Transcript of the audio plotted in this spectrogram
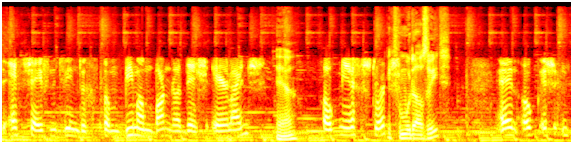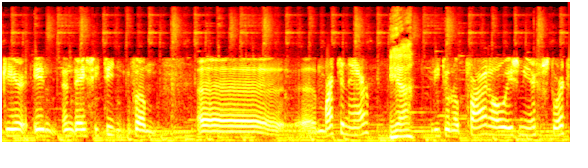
de F-27 van Biman Bangladesh Airlines. Ja. Ook neergestort. Ik vermoed al zoiets. En ook eens een keer in een DC-10 van Martinair. Ja. Die toen op Faro is neergestort.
